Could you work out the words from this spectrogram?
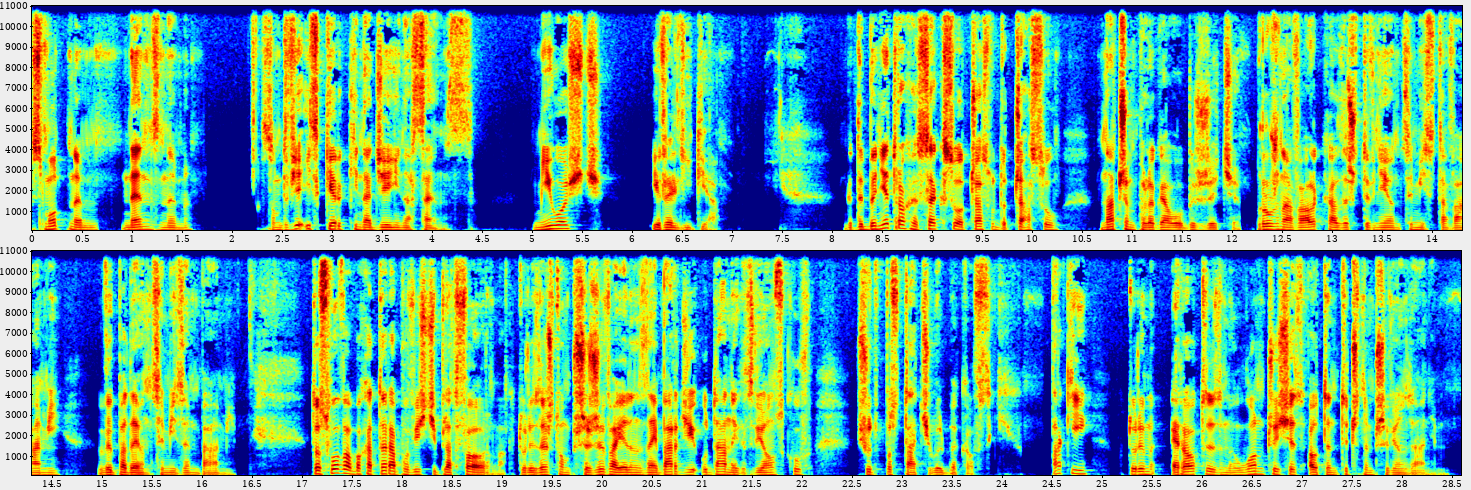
smutnym, nędznym są dwie iskierki nadziei na sens. miłość i religia. Gdyby nie trochę seksu od czasu do czasu, na czym polegałoby życie? Próżna walka ze sztywniejącymi stawami, wypadającymi zębami. To słowa bohatera powieści Platforma, który zresztą przeżywa jeden z najbardziej udanych związków wśród postaci Welbeckowskich. Taki, którym erotyzm łączy się z autentycznym przywiązaniem.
